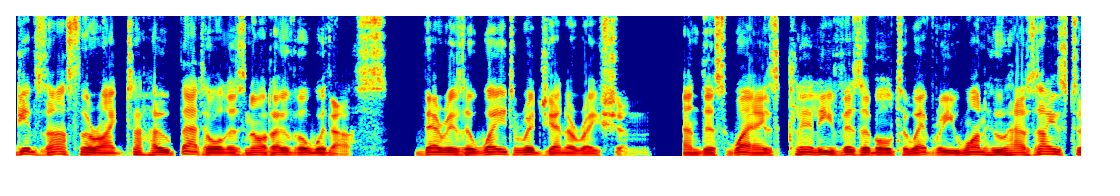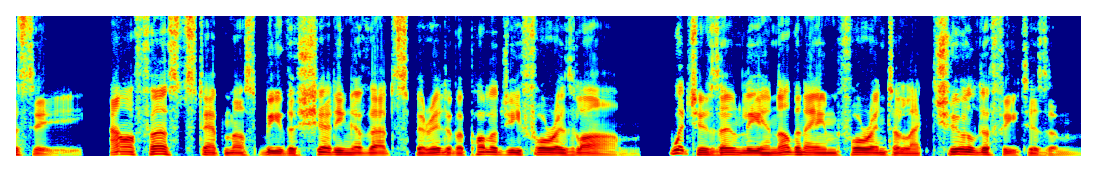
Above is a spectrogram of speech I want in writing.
gives us the right to hope that all is not over with us. There is a way to regeneration, and this way is clearly visible to everyone who has eyes to see. Our first step must be the shedding of that spirit of apology for Islam, which is only another name for intellectual defeatism,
